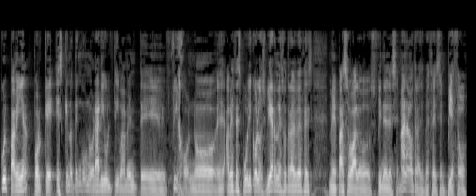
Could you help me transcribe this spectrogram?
culpa mía porque es que no tengo un horario últimamente fijo, no eh, a veces publico los viernes, otras veces me paso a los fines de semana, otras veces empiezo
